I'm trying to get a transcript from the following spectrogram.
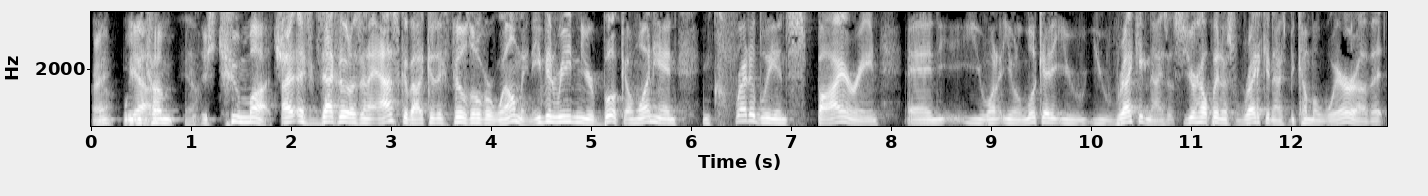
right? We yeah, become yeah. there's too much. I, that's exactly what I was going to ask about because it feels overwhelming. Even reading your book, on one hand, incredibly inspiring, and you want you want to look at it, you you recognize it. So you're helping us recognize, become aware of it,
